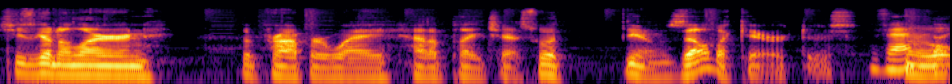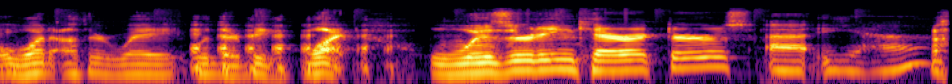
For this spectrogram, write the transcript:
She's going to learn the proper way how to play chess with. You know, Zelda characters. Exactly. What other way would there be? what? Wizarding characters? Uh, yeah.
